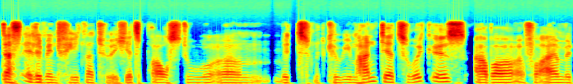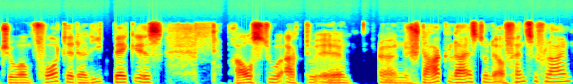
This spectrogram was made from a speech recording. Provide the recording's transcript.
das Element fehlt natürlich. Jetzt brauchst du ähm, mit, mit Kareem Hunt, der zurück ist, aber vor allem mit Jerome Ford, der der Leadback ist, brauchst du aktuell äh, eine starke Leistung der Offensive Line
